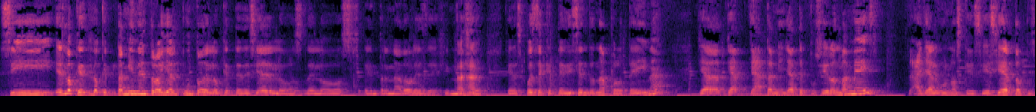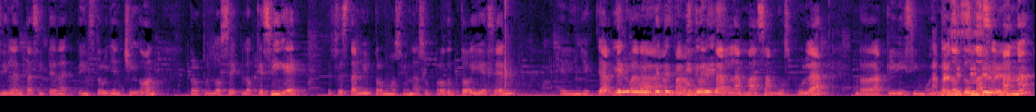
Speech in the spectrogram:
sí, es lo que lo que también entro ahí al punto de lo que te decía de los de los entrenadores de gimnasio, Ajá. que después de que te dicen de una proteína, ya ya ya también ya te pusieron mameis. Hay algunos que sí es cierto, pues sí la neta sí te, te instruyen chingón, pero pues lo lo que sigue eso es también promocionar su producto y es el el inyectarte para, aumentar la masa muscular rapidísimo. En Ah, menos sí, de sí una semana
